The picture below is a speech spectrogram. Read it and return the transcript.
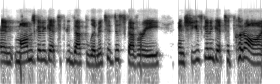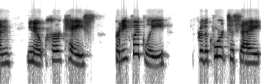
And mom's going to get to conduct limited discovery and she's going to get to put on, you know, her case pretty quickly for the court to say,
